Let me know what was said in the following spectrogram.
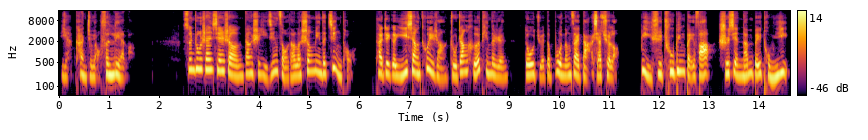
眼看就要分裂了。孙中山先生当时已经走到了生命的尽头，他这个一向退让、主张和平的人。都觉得不能再打下去了，必须出兵北伐，实现南北统一。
